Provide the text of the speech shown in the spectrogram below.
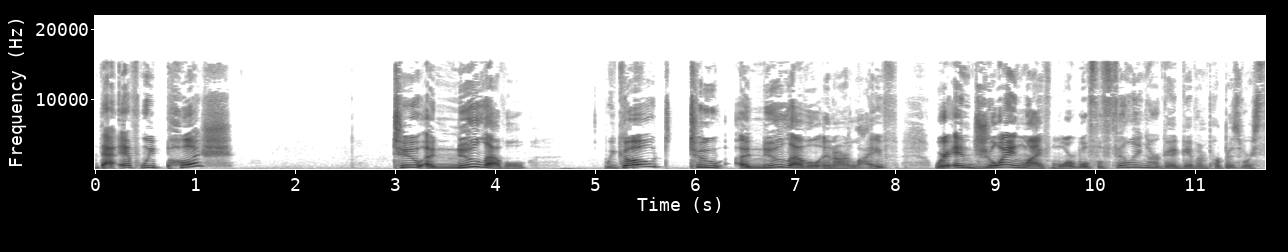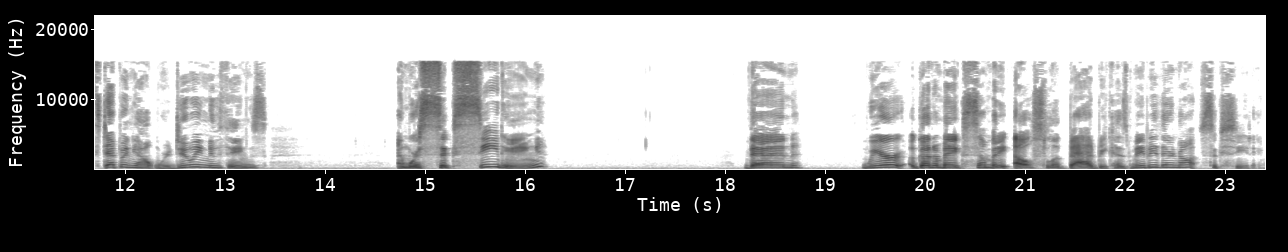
that if we push to a new level, we go to a new level in our life, we're enjoying life more, we're fulfilling our God given purpose, we're stepping out, we're doing new things, and we're succeeding, then we're going to make somebody else look bad because maybe they're not succeeding.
